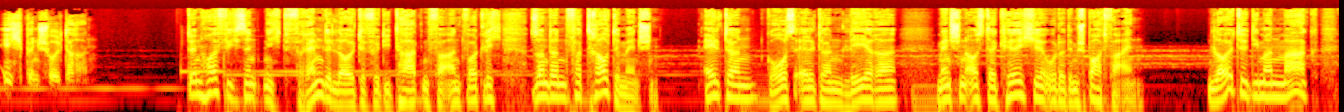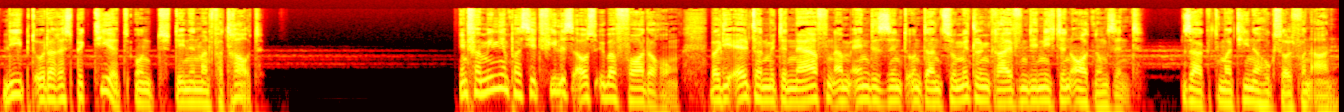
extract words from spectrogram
ich bin schuld daran. Denn häufig sind nicht fremde Leute für die Taten verantwortlich, sondern vertraute Menschen. Eltern, Großeltern, Lehrer, Menschen aus der Kirche oder dem Sportverein. Leute, die man mag, liebt oder respektiert und denen man vertraut. In Familien passiert vieles aus Überforderung, weil die Eltern mit den Nerven am Ende sind und dann zu Mitteln greifen, die nicht in Ordnung sind, sagt Martina Huxoll von Ahn.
